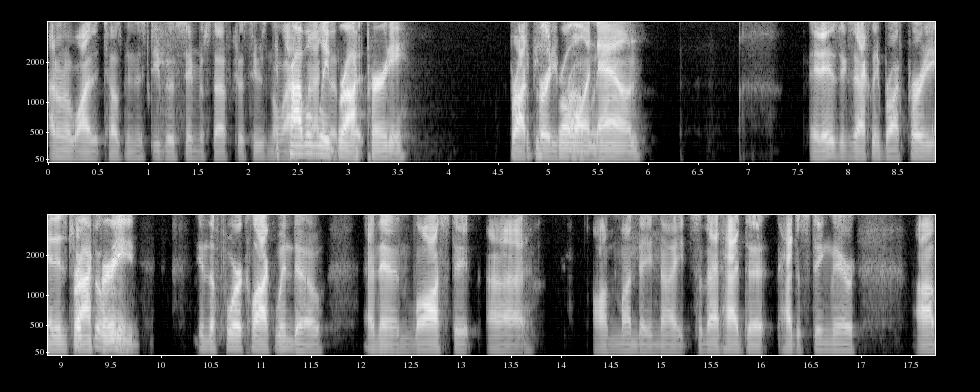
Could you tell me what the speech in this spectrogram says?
I don't know why that tells me this Deebo Samuel stuff because he was in the last Probably matchup, Brock Purdy. Brock If Purdy. scroll on down. It is exactly Brock Purdy. It is Brock Purdy. In the four o'clock window and then lost it uh, on Monday night. So that had to had to sting there. Uh,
